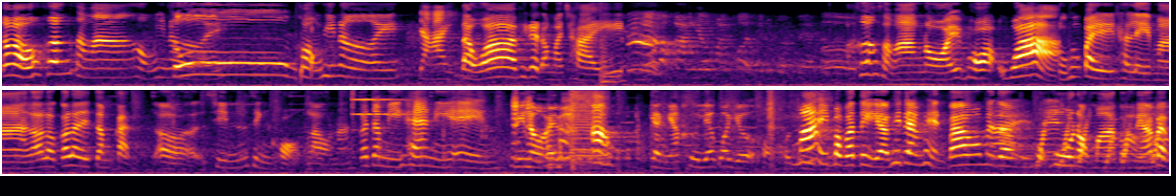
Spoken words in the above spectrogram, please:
กระเป๋าเครื่องสำอางของพี่เนยของพี่เนยยายแต่ว่าพี่เกดเอามาใช้ เครื่องสำอางน้อย เพราะว่าหนูเพิ่งไปทะเลมาแล้วเราก็เลยจำกัดเอ่อชิ้นสิ่งของเรานะ ก็จะมีแค่นี้เองมีน้อยนะอ้าวอย่างเงี้ยคือเรียกว่าเยอะของคนไม่ปกติอะพี่แจมเห็นป้าว่ามันจะใช่พูนออกมาตรงเนี้ยแบบ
